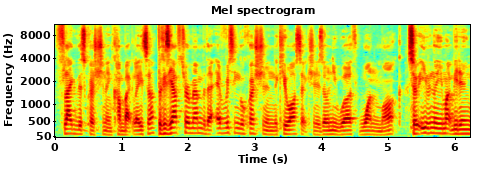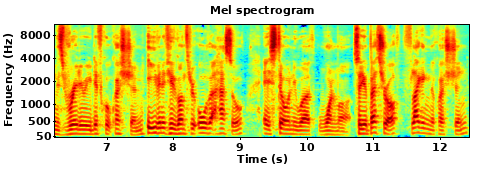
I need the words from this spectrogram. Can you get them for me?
flag this question and come back later because you have to remember that every single question in the QR section is only worth one mark. So even though you might be doing this really, really difficult question, even if you've gone through all that hassle, it's still only worth one mark. So you're better off flagging the question,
